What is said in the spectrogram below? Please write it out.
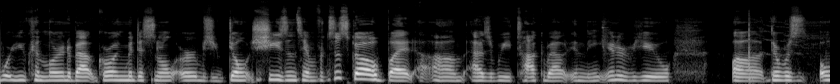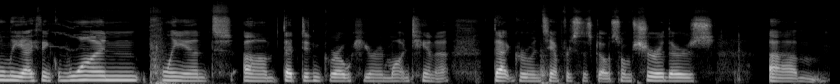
where you can learn about growing medicinal herbs. You don't, she's in San Francisco, but um, as we talk about in the interview, uh, there was only, I think, one plant um, that didn't grow here in Montana that grew in San Francisco. So I'm sure there's um,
